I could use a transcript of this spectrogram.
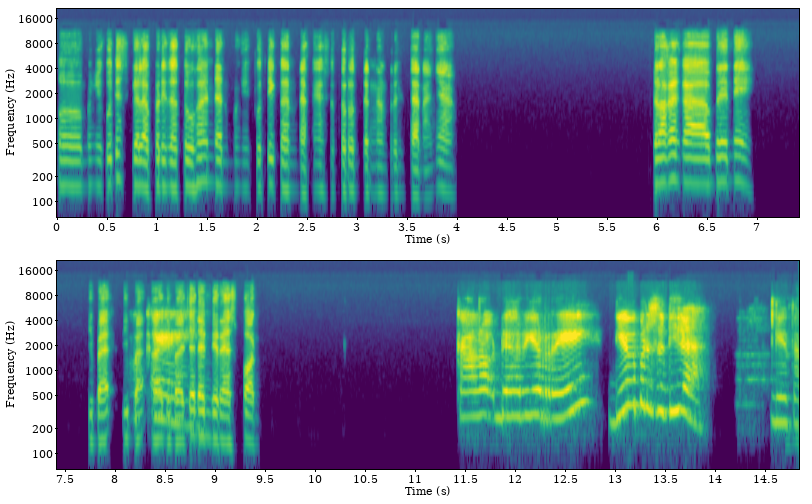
eh, mengikuti segala perintah Tuhan dan mengikuti kehendaknya seturut dengan rencananya? Silakan Kak Brene diba, diba- eh, Oke. dibaca dan direspon Kalau dari Ray, dia bersedia, gitu.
